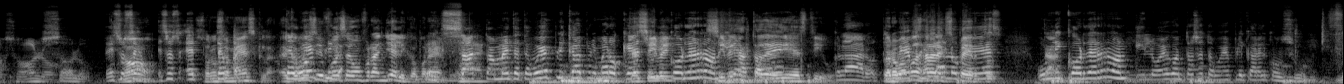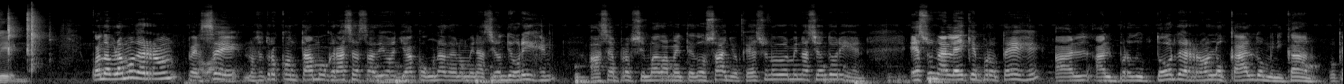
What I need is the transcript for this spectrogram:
No, solo. Solo. Eso No, se, eso se, eso no te- se mezcla. te Es como si fuese un frangélico, por ejemplo. Exactamente, te voy a explicar primero qué Que es un licor de ron. sirven y hasta de digestivo. Claro, te Pero voy vamos a dejar al explicar lo que experto. Un licor de ron y luego entonces te voy a explicar el consumo. Bien. Cuando hablamos de ron per Ah, se, nosotros contamos, gracias a Dios, ya con una denominación de origen hace aproximadamente dos años. que es una denominación de origen? Es una ley que protege al, al productor de ron local dominicano, ¿ok?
